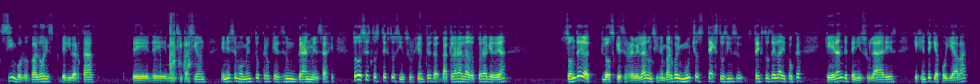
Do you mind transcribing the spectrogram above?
símbolos, valores de libertad, de, emancipación, en ese momento creo que es un gran mensaje. Todos estos textos insurgentes, aclara la doctora Guedea, son de los que se revelaron. Sin embargo, hay muchos textos, textos de la época que eran de peninsulares, que gente que apoyaba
